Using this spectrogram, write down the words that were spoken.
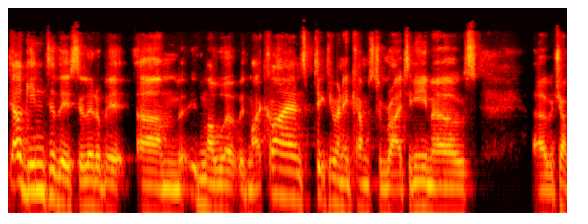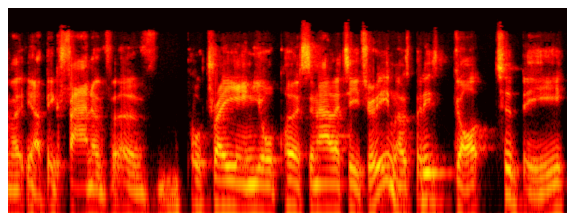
dug into this a little bit um, in my work with my clients, particularly when it comes to writing emails, uh, which I'm a you know, big fan of, of portraying your personality through emails. But it's got to be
